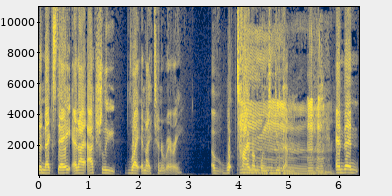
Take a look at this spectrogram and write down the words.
the next day, and I actually write an itinerary of what time I'm going to do them, mm-hmm. and then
